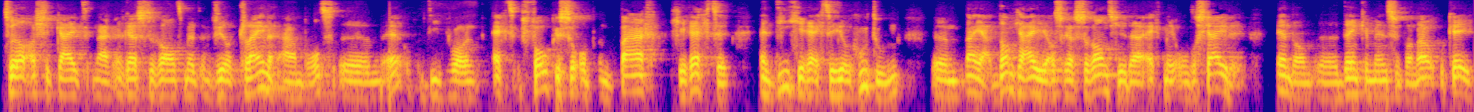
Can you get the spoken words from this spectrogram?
Terwijl als je kijkt naar een restaurant met een veel kleiner aanbod, uh, hè, die gewoon echt focussen op een paar gerechten en die gerechten heel goed doen, ehm, nou ja, dan ga je als restaurant je daar echt mee onderscheiden. En dan uh, denken mensen van, nou oké,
